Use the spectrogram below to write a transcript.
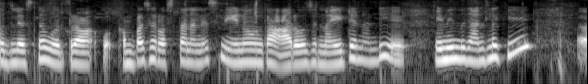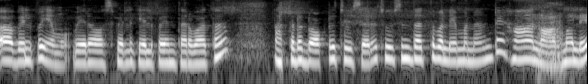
వదిలేస్తా కంపల్సరీ వస్తాననేసి నేను ఇంకా ఆ రోజు నైటేనండి ఎనిమిది గంటలకి వెళ్ళిపోయాము. వేరే హాస్పిటల్కి వెళ్ళిపోయిన తర్వాత అక్కడ డాక్టర్ చూశారు. చూసిన తర్వాత వాళ్ళు ఏమన్నారంటే హా నార్మలే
